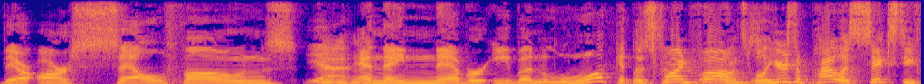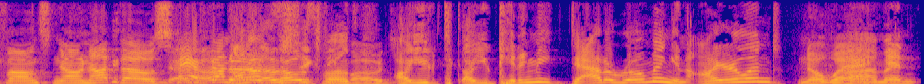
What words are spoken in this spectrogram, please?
There are cell phones. Yeah. and they never even look at. The Let's find phones. Well, here's a pile of sixty phones. No, not those. hey, I found not another. those Those 60 phones- phones. Are you are you kidding me? Data roaming in Ireland? No way. Um, and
